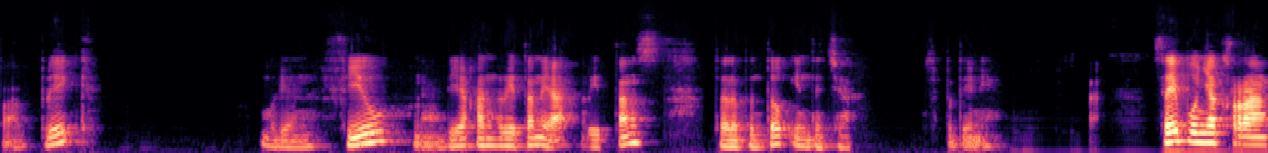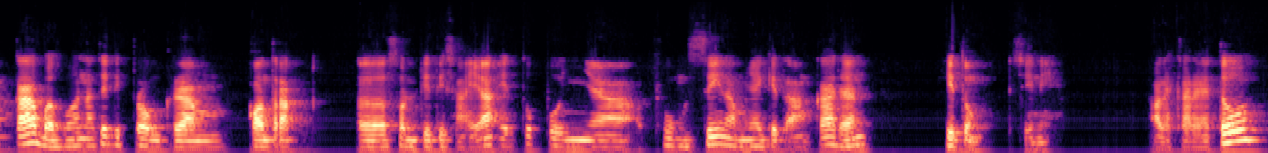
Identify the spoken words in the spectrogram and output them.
public kemudian view. Nah dia akan return ya returns dalam bentuk integer seperti ini. Saya punya kerangka bahwa nanti di program kontrak uh, solidity saya itu punya fungsi namanya get angka dan hitung di sini oleh karena itu,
